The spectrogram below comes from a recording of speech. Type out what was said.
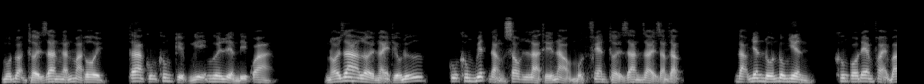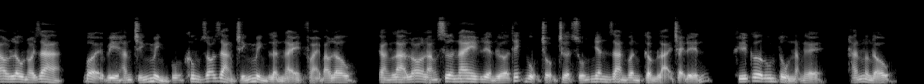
Một đoạn thời gian ngắn mà thôi, ta cũng không kịp nghĩ ngươi liền đi qua. Nói ra lời này thiếu nữ, cũng không biết đằng sau là thế nào một phen thời gian dài dằng dặc. Đạo nhân đốn đông nhiên, không có đem phải bao lâu nói ra, bởi vì hắn chính mình cũng không rõ ràng chính mình lần này phải bao lâu, càng là lo lắng xưa nay liền nữa thích vụ trộm trượt xuống nhân gian vân cầm lại chạy đến, khí cơ ung tùm nặng nề, hắn ngẩng đầu,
